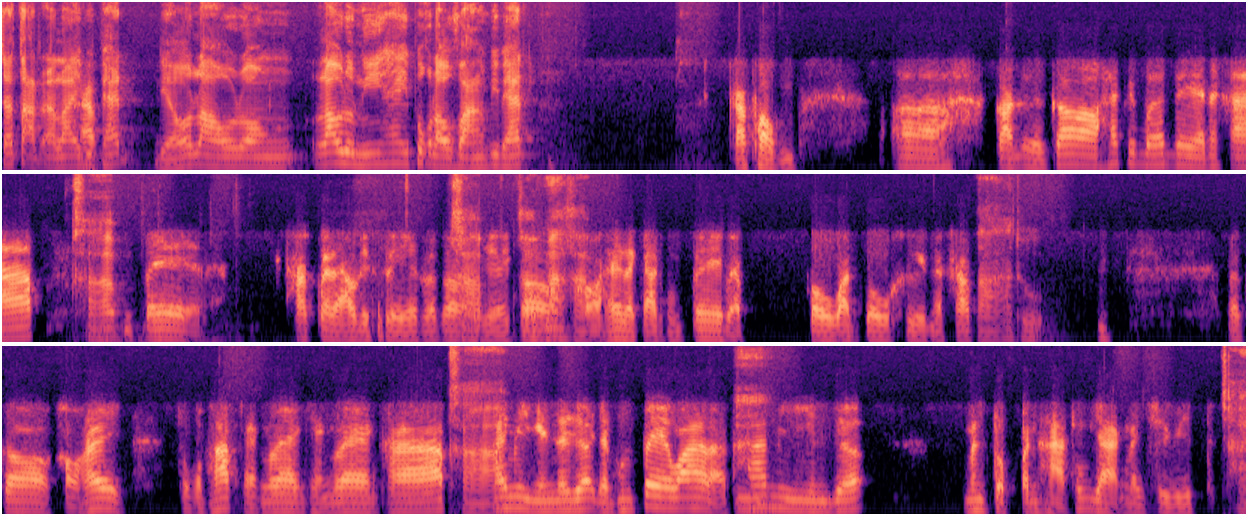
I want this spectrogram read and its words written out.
จะตัดอะไรครับพี่แพทเดี๋ยวเราลองเล่าเรื่องนี้ให้พวกเราฟังพี่แพทครับผมเอ่อก่อนอื่นก็แฮปปี้เบิร์ดเดย์นะครับ ครับคุณเป้ทักไปแล้วในเฟซแล้วก็ครับยังไงขอบก็คุณมากครับขอให้รายการคุณเป้แบบโตวันโตคืนนะครับสาธุแล้วก็ขอให้สุขภาพแข็งแรงแข็งแรงครับครับให้มีเงินเยอะๆอย่างคุณเป้ว่าแหละอืมถ้ามีเงินเยอะมันจบปัญหาทุกอย่างในชีวิต ใช่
